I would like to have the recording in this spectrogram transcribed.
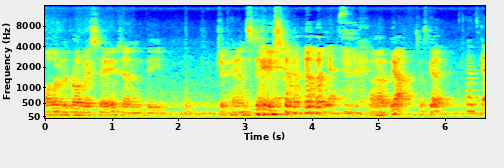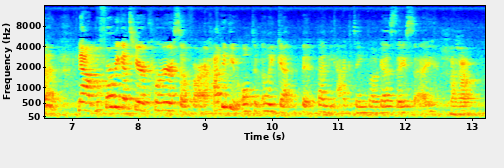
all over the Broadway stage and the Japan stage. Yes. Uh, yeah, so it's good. That's good. Now, before we get to your career so far, how did you ultimately get bit by the acting bug, as they say?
